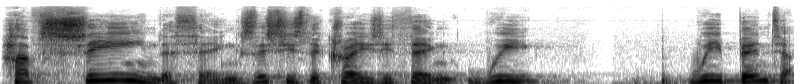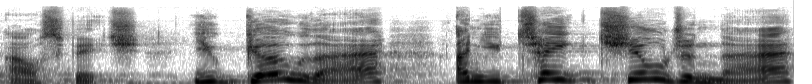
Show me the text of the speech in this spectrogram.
have seen the things. This is the crazy thing. We, we've been to Auschwitz. You go there and you take children there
